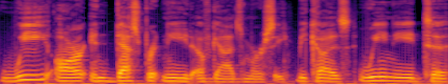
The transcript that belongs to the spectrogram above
We are in desperate need of God's mercy because we need to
